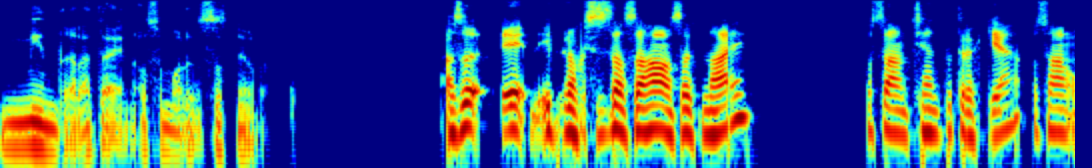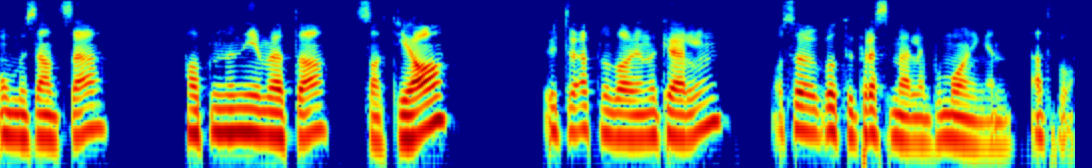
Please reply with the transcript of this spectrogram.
mindre enn et døgn, og så må det så snur det. Altså, i, praksis da, så har han sagt nei, og så har han kjent på trykket, og så har han ombestemt seg, hatt noen nye møter, sagt ja utover ettermiddagen og kvelden, og så har det gått ut pressemelding på morgenen etterpå.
